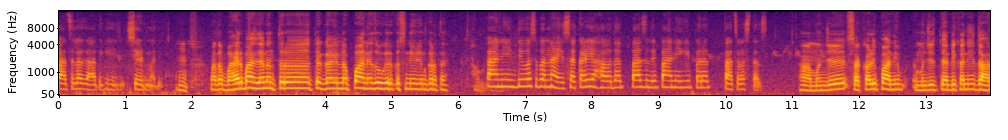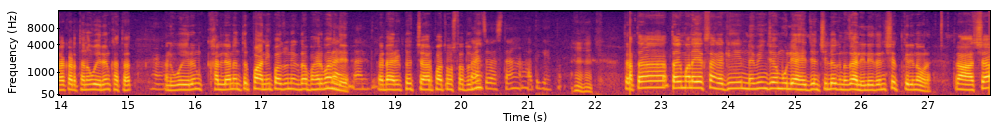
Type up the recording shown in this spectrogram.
पाचला जात घ्यायची शेडमध्ये आता बाहेर बांधल्यानंतर त्या गायींना पाण्याचं वगैरे कसं नियोजन करताय? पाणी दिवसभर नाही सकाळी हवादात पाजले पाणी की परत पाच वाजताच. हा म्हणजे सकाळी पाणी म्हणजे त्या ठिकाणी धारा काढताना वैरण खातात. आणि वैरण खाल्ल्यानंतर पाणी पाजून एकदा बाहेर बांधले. का डायरेक्ट चार पाच वाजता तुम्ही? पाच वाजता आत घेतो. हम्म, हम्म. तर आता ताई मला एक सांगा की नवीन ज्या मुली आहेत ज्यांची लग्न झालेली आहेत आणि शेतकरी नवरा आहे, तर अशा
